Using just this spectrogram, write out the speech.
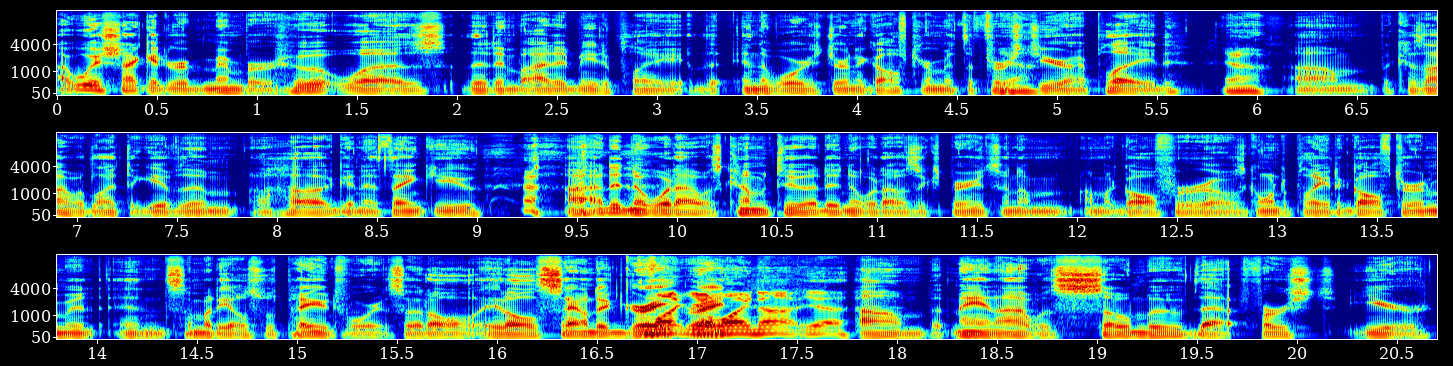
I wish I could remember who it was that invited me to play the, in the Warriors Journey Golf Tournament the first yeah. year I played. Yeah. Um, because I would like to give them a hug and a thank you. I didn't know what I was coming to. I didn't know what I was experiencing. I'm I'm a golfer. I was going to play in a golf tournament, and somebody else was paying for it. So it all it all sounded great. Why, right? Yeah. Why not? Yeah. Um, but man, I was so moved that first year.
